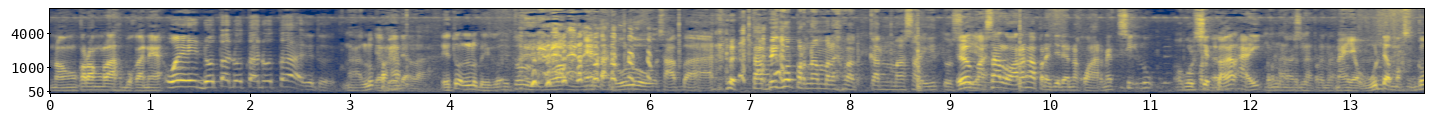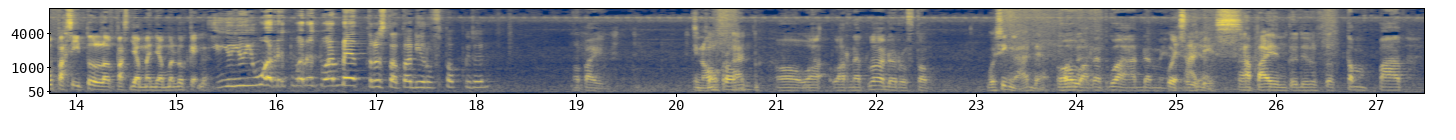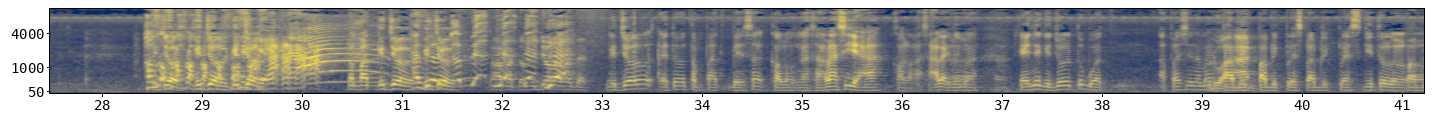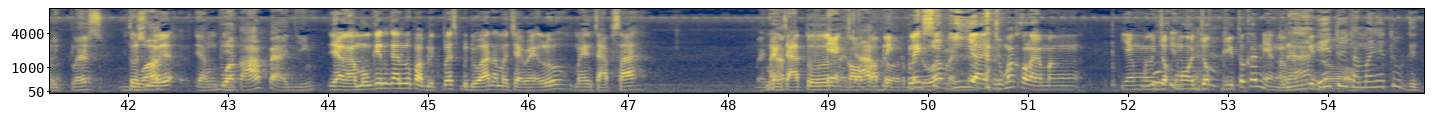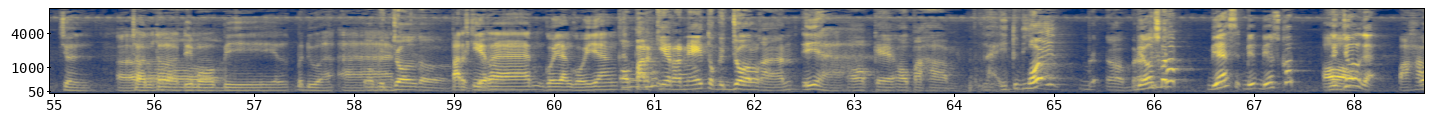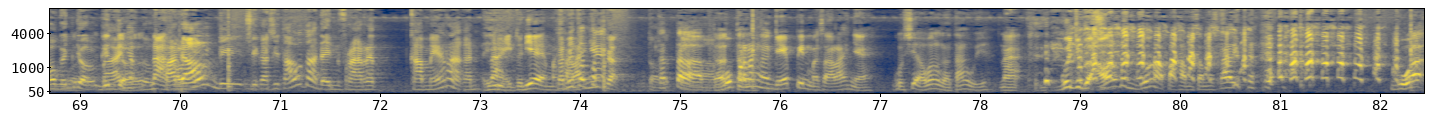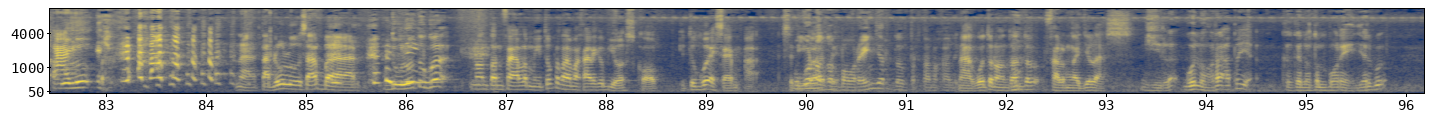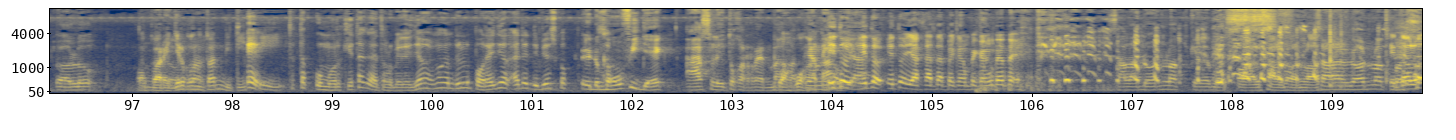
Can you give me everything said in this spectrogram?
nongkrong lah bukannya, "Woi, Dota Dota Dota" gitu. nah lu Ya, paham beda lah. itu lu bego itu lu doang Eh, dulu, sabar. tapi gue pernah melewatkan masa itu sih Eh, masa lo orang gak pernah jadi anak warnet sih lu? Bullshit banget, ai. pernah pernah pernah Nah ya udah maksud gue pas itu loh pas zaman zaman lu kayak yu yu yu warnet warnet warnet terus tato di rooftop gitu kan. Ngapain? nongkrong Oh, wa- warnet lu ada rooftop. gue sih nggak ada Oh, warnet gua ada, men. gue sadis Ngapain tuh di rooftop? Tempat Gejol, gejol, gejol. tempat gejol, gejol. apa tuh? Gejol apa tuh? Gejol itu tempat biasa kalau nggak salah sih ya, kalau nggak salah ini mah. Kayaknya gejol tuh buat apa sih namanya? Berduaan. Public public place, public place gitu loh. Public place. Terus buat, lu ya, yang- buat apa anjing? Ya nggak mungkin kan lu public place berduaan sama cewek lu main capsa, main catur. ya Main kalau public place sih berdua main iya cuma kalau emang yang mojok-mojok gitu kan ya nggak Nah, mungkin itu namanya tuh gejol. Contoh di mobil berduaan. Oh, gejol tuh. Parkiran, goyang-goyang Oh, parkirannya itu gejol kan? Iya. Oke, oh paham. Nah, itu dia. Oh, oh, bioskop, bias bi- bioskop, Oh. gejol gak? paham Oh, gua. gejol, Gejol. banyak tuh. Nah, Padahal di, dikasih tahu tuh ada infrared kamera kan? nah itu dia Tapi masalahnya nggak? tetap Tetep. gue Tetep. pernah ngegepin masalahnya Gue sih awal nggak tahu ya. nah gue juga awal tuh gue nggak paham sama sekali gue dulu nah tar dulu sabar dulu tuh gue nonton film itu pertama kali ke bioskop itu gue SMA sedih Gue nonton ya. Power Ranger tuh pertama kali. nah gue tuh nonton tuh film nggak jelas Gila, gue norak apa ya? Kagak nonton Power Ranger gue. Lalu Oh, Power Ranger gue nonton di TV Eh, tetap umur kita nggak terlalu beda jauh. Emang dulu Power Ranger ada di bioskop. Eh, the movie Jack asli itu keren banget. gua nggak Yang. Itu ninja. itu itu ya kata pegang-pegang tete. salah download kayak bos. oh salah download salah download. itu lo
